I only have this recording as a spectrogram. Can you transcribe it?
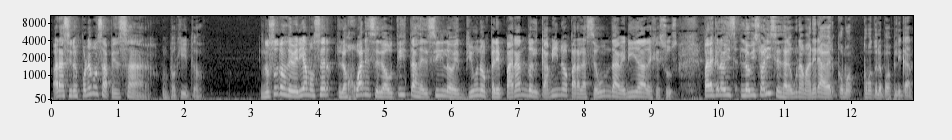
Ahora, si nos ponemos a pensar un poquito, nosotros deberíamos ser los Juanes el Bautistas del siglo XXI preparando el camino para la segunda venida de Jesús. Para que lo, visualices de alguna manera, a ver cómo, cómo te lo puedo explicar.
